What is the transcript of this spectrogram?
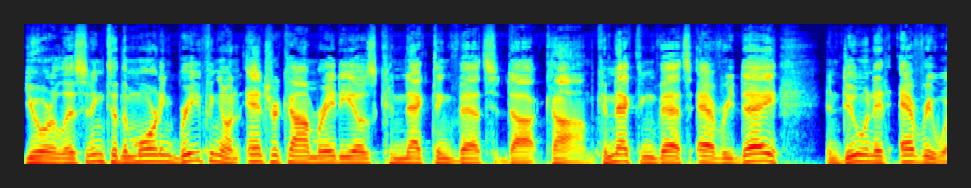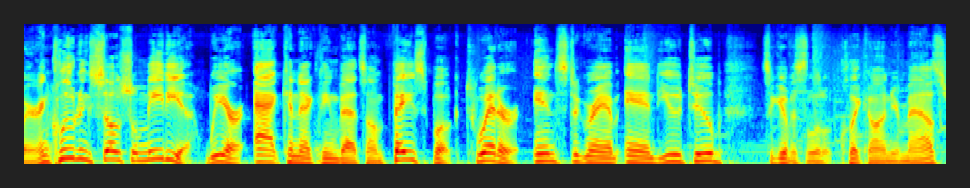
You're listening to the morning briefing on Entercom Radio's ConnectingVets.com. Connecting vets every day and doing it everywhere, including social media. We are at Connecting Vets on Facebook, Twitter, Instagram, and YouTube. So give us a little click on your mouse,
